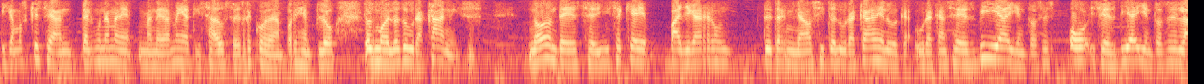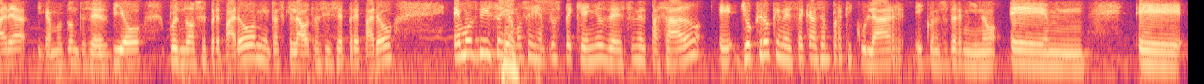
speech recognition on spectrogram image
digamos, que se han de alguna manera mediatizados. Ustedes recordarán, por ejemplo, los modelos de huracanes, ¿no? Donde se dice que va a llegar a un determinado sitio el huracán, el huracán se desvía y entonces, o se desvía y entonces el área, digamos, donde se desvió, pues no se preparó, mientras que la otra sí se preparó. Hemos visto, digamos, ejemplos pequeños de esto en el pasado. Eh, yo creo que en este caso en particular, y con eso termino, em, eh,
